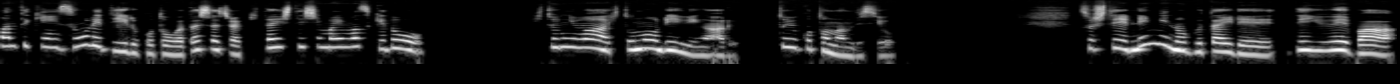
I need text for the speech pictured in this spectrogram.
般的に優れていることを私たちは期待してしまいますけど、人には人の倫理があるということなんですよ。そして倫理の具体例で言えば、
